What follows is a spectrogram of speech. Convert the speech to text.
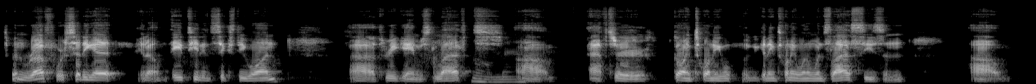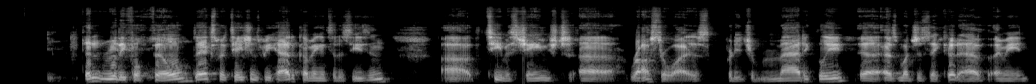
it's been rough. We're sitting at you know 18 and 61, uh, three games left. Oh, um, after going 20, getting 21 wins last season, um, didn't really fulfill the expectations we had coming into the season. Uh, the team has changed uh, roster wise pretty dramatically, uh, as much as they could have. I mean,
